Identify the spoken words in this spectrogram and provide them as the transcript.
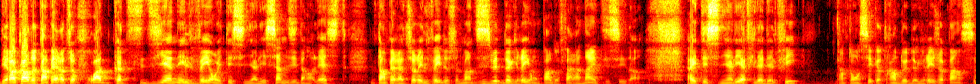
Des records de température froide quotidienne élevés ont été signalés samedi dans l'Est. Une température élevée de seulement 18 degrés, on parle de Fahrenheit ici, là, a été signalée à Philadelphie. Quand on sait que 32 degrés, je pense,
